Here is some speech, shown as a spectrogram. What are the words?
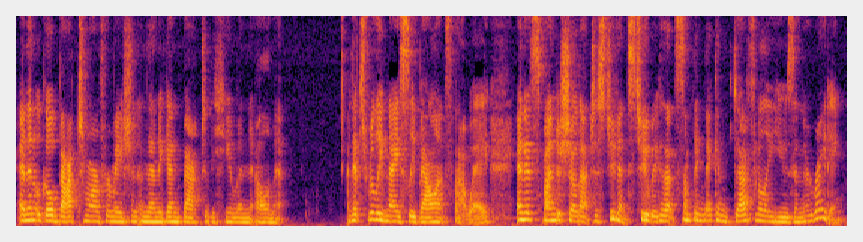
And then it'll go back to more information and then again back to the human element. And it's really nicely balanced that way. And it's fun to show that to students too, because that's something they can definitely use in their writing.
